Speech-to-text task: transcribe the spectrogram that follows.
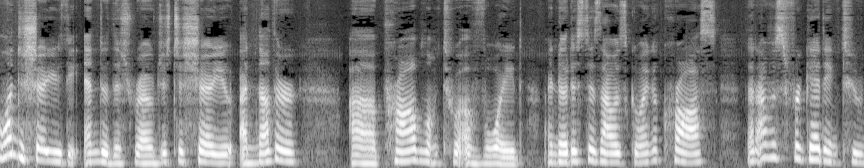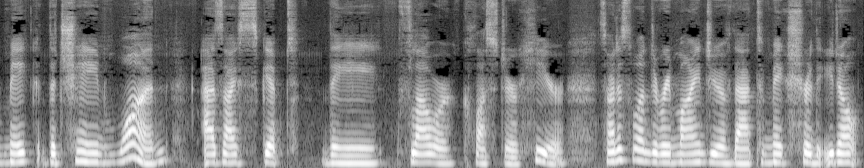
I wanted to show you the end of this row just to show you another uh, problem to avoid. I noticed as I was going across that I was forgetting to make the chain one as I skipped the flower cluster here. So I just wanted to remind you of that to make sure that you don't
